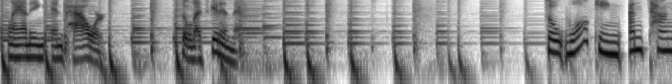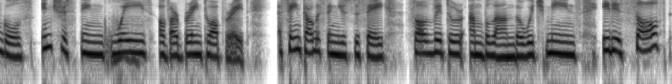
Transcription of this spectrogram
planning, and power. So let's get in there. So walking untangles interesting ways of our brain to operate. St. Augustine used to say, solvitur ambulando, which means it is solved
